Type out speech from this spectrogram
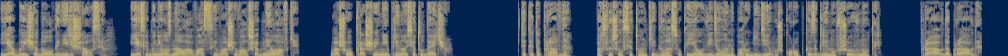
Я бы еще долго не решался, если бы не узнала о вас и вашей волшебной лавке. Ваши украшения приносят удачу. «Так это правда?» — послышался тонкий голосок, и я увидела на пороге девушку, робко заглянувшую внутрь. «Правда, правда»,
